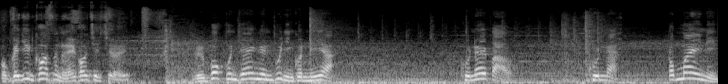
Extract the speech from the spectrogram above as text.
ผมก็ยื่นข้อเสนอให้เขาเฉยๆ หรือพวกคุณจะให้เงินผู้หญิงคนนี้อะ คุณให้เปล่า คุณอะ ก็ไม่นี่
